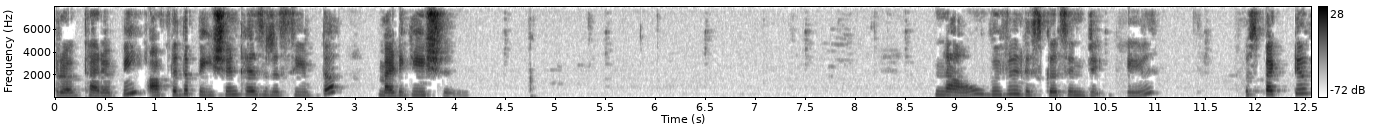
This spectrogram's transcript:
drug therapy after the patient has received the medication Now we will discuss in detail prospective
